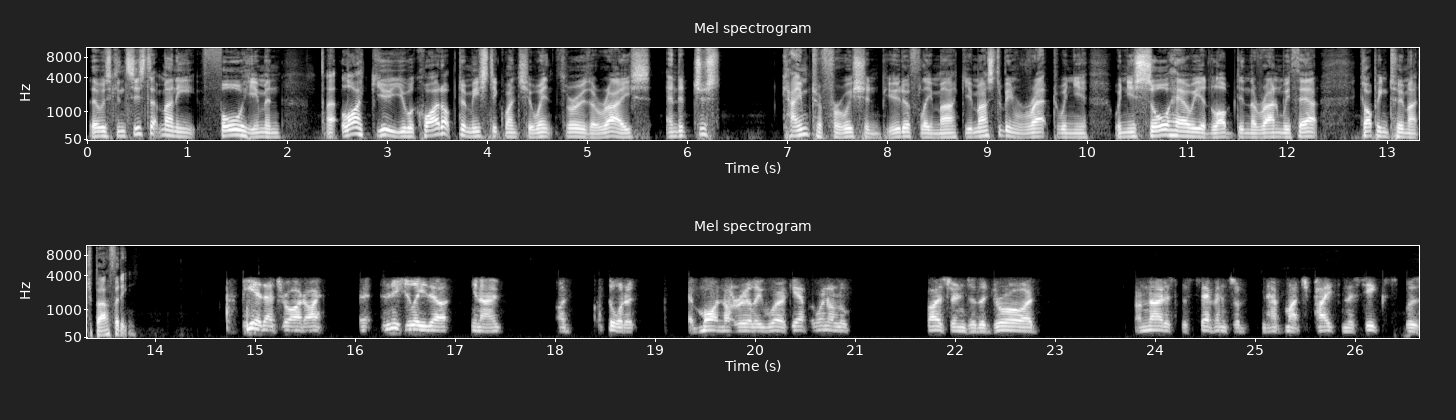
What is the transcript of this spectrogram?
there was consistent money for him. And uh, like you, you were quite optimistic once you went through the race, and it just came to fruition beautifully, Mark. You must have been wrapped when you when you saw how he had lobbed in the run without copping too much buffeting. Yeah, that's right. I initially, the you know, I, I thought it it might not really work out, but when I looked closer into the draw, I, I noticed the seven sort of didn't have much pace, and the six was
